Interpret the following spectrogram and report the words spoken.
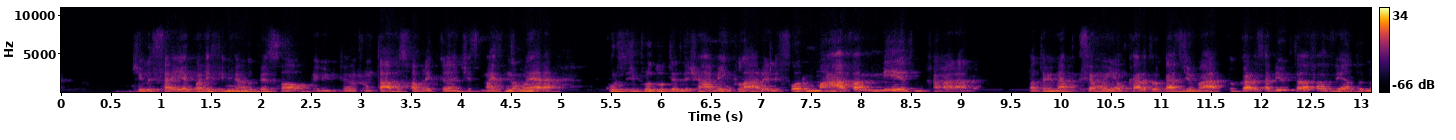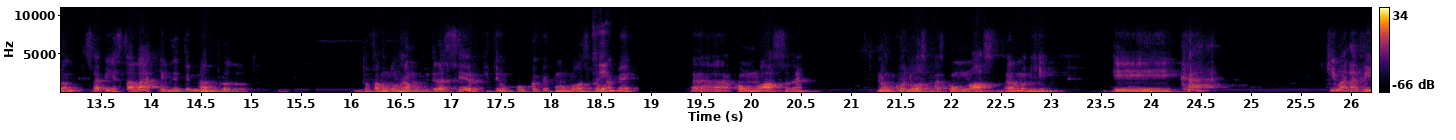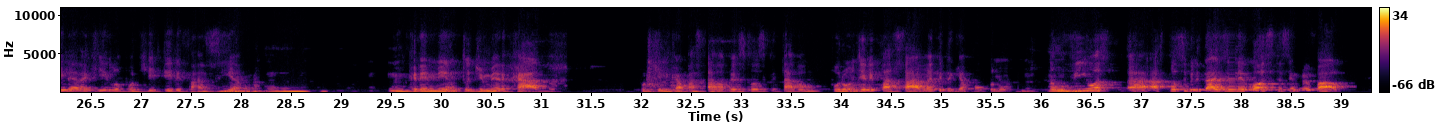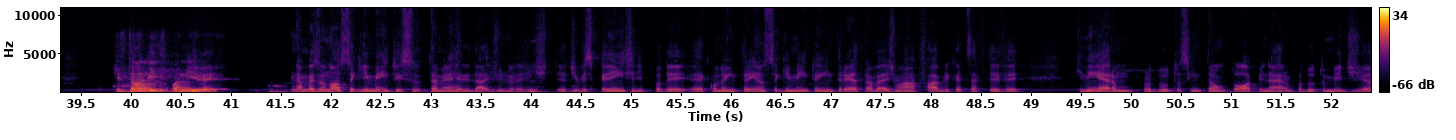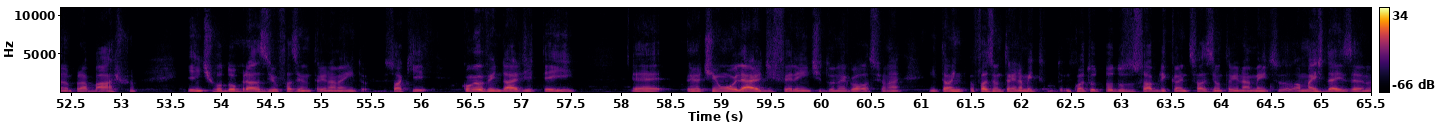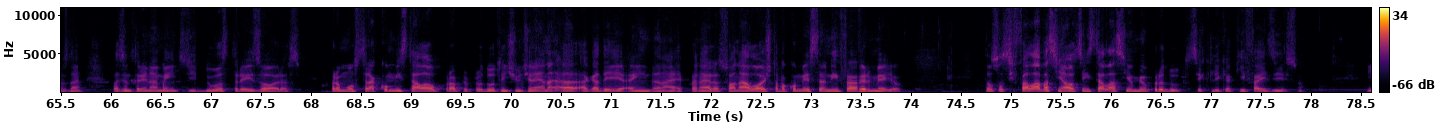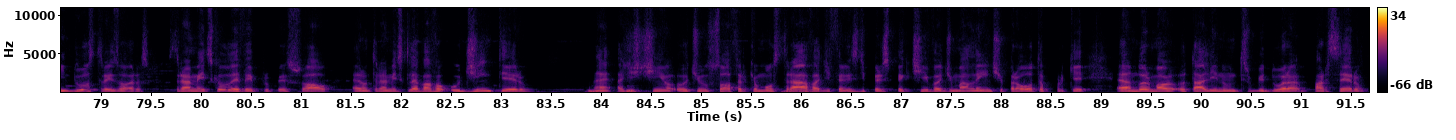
que ele saía qualificando o pessoal, ele então, juntava os fabricantes, mas não era curso de produto, ele deixava bem claro, ele formava mesmo, camarada, para treinar, porque se amanhã o cara trocasse de marca, o cara sabia o que estava fazendo, não que sabia instalar aquele determinado produto. Estou falando do ramo vidraceiro, que tem um pouco a ver com o nosso Sim. também, uh, com o nosso, né? Não conosco, mas com o nosso ramo aqui. E, cara, que maravilha era aquilo, porque ele fazia um, um incremento de mercado, porque ele capacitava pessoas que estavam por onde ele passava, que daqui a pouco não, não viam as, as possibilidades de negócio que eu sempre falo, que estão ali disponíveis. Não, mas o nosso segmento, isso também é realidade, Júnior. A gente, eu tive experiência de poder, é, quando eu entrei no segmento, eu entrei através de uma fábrica de CFTV, que nem era um produto assim tão top, né? Era um produto mediano para baixo, e a gente rodou o Brasil fazendo treinamento. Só que, como eu venho da área de TI, é, eu já tinha um olhar diferente do negócio, né? Então, eu fazia um treinamento, enquanto todos os fabricantes faziam treinamentos, há mais de 10 anos, né? Faziam treinamentos de duas, três horas para mostrar como instalar o próprio produto. A gente não tinha nem HD ainda na época, né? Era só na loja, estava começando em infravermelho. Então só se falava assim, ó, você instala assim o meu produto, você clica aqui e faz isso. Em duas, três horas. Os treinamentos que eu levei para o pessoal eram treinamentos que levavam o dia inteiro. Né? A gente tinha, eu tinha um software que eu mostrava a diferença de perspectiva de uma lente para outra, porque era normal eu estar ali num distribuidor parceiro,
